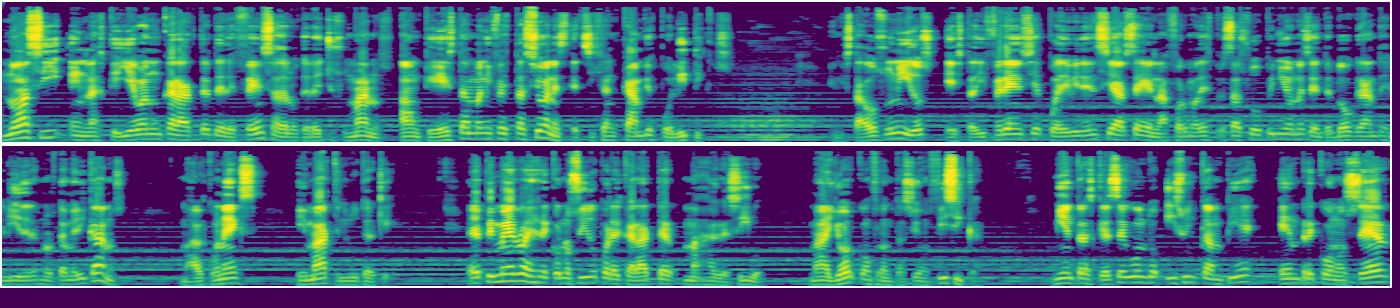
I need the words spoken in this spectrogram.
no así en las que llevan un carácter de defensa de los derechos humanos, aunque estas manifestaciones exijan cambios políticos. En Estados Unidos, esta diferencia puede evidenciarse en la forma de expresar sus opiniones entre dos grandes líderes norteamericanos, Malcolm X y Martin Luther King. El primero es reconocido por el carácter más agresivo, mayor confrontación física, mientras que el segundo hizo hincapié en reconocer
